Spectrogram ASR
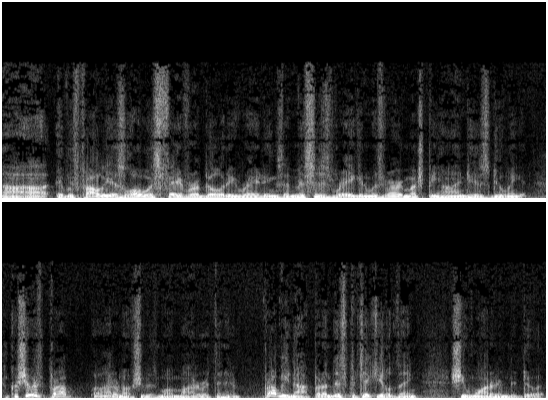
Uh, it was probably his lowest favorability ratings, and Mrs. Reagan was very much behind his doing it because she was probably, well, I don't know if she was more moderate than him. Probably not, but on this particular thing, she wanted him to do it.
